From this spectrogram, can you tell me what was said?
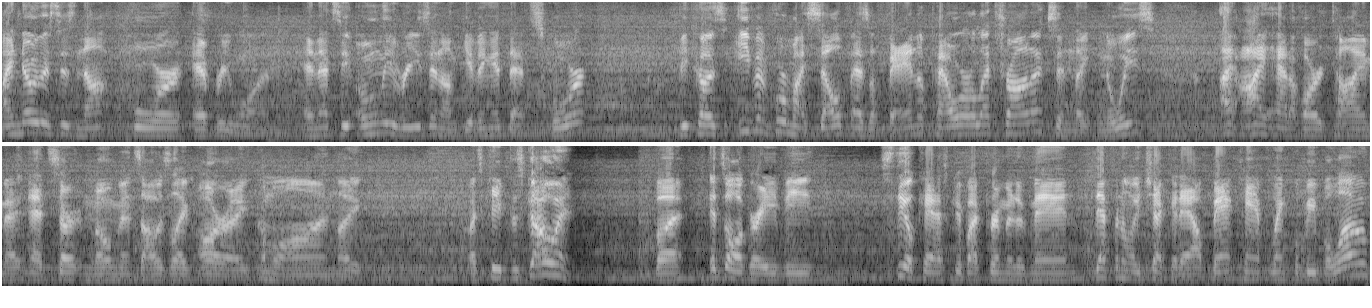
I know this is not for everyone. And that's the only reason I'm giving it that score. Because even for myself as a fan of power electronics and like noise, I, I had a hard time at, at certain moments. I was like, alright, come on, like, let's keep this going. But it's all gravy. Steel Casket by Primitive Man. Definitely check it out. Bandcamp link will be below.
